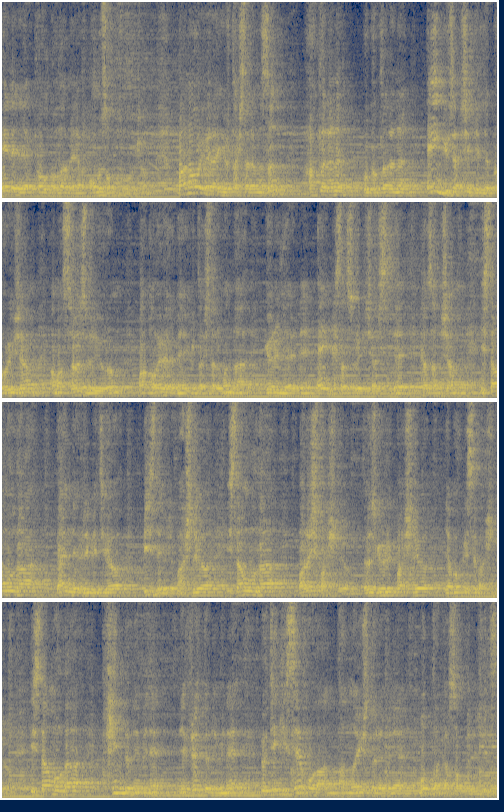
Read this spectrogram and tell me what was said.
el ele, kol kola ve omuz omuz olacağım. Bana oy veren yurttaşlarımızın haklarını, hukuklarını en güzel şekilde koruyacağım ama söz veriyorum bana oy vermeyen yurttaşlarımın da gönüllerini en kısa süre içerisinde kazanacağım. İstanbul'da ben devri bitiyor, biz devri başlıyor. İstanbul'da barış başlıyor, özgürlük başlıyor, demokrasi başlıyor. İstanbul'da kin dönemine, nefret dönemine, ötekisi olan anlayış dönemine mutlaka son vereceğiz.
